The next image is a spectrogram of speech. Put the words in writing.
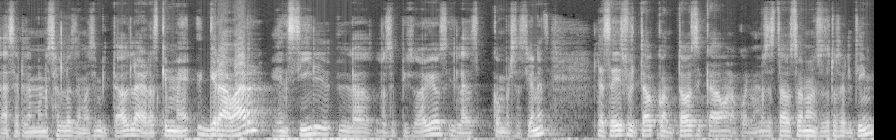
hacer de menos a los demás invitados. La verdad es que me, grabar en sí los, episodios y las conversaciones las he disfrutado con todos y cada uno. Cuando hemos estado solo nosotros el team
